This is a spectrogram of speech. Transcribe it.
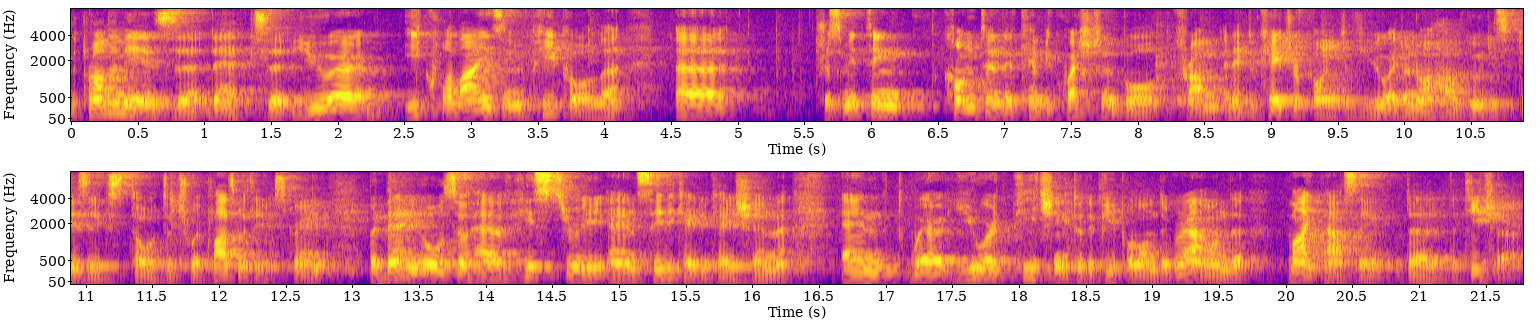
the problem is uh, that uh, you are equalizing people, uh, transmitting content that can be questionable from an educator point of view. I don't know how good is physics taught through a plasma TV screen. But then you also have history and civic education, and where you are teaching to the people on the ground, bypassing the, the teacher,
